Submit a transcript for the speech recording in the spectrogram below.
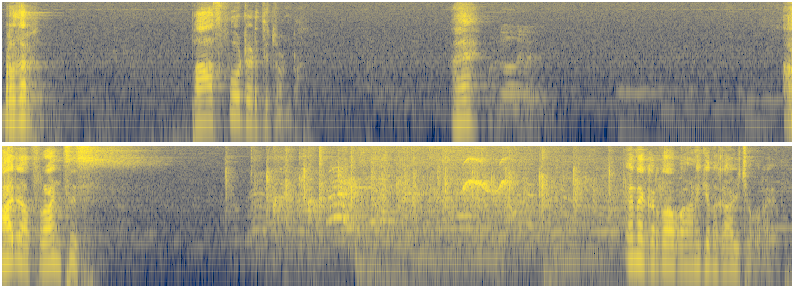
ബ്രദർ പാസ്പോർട്ട് എടുത്തിട്ടുണ്ടോ. ഏ? ആരാ ഫ്രാൻസിസ്? എന്നെ കർത്താവ് കാണിക്കുന്ന കാഴ്ച പറയാം.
